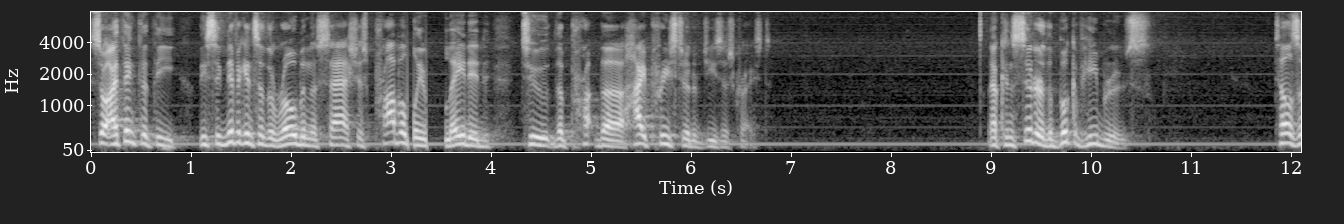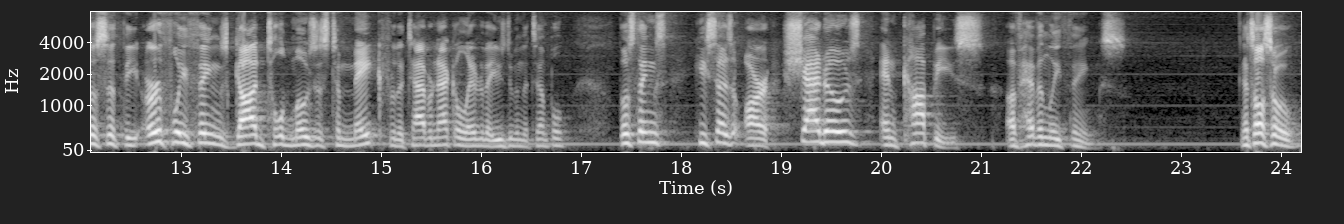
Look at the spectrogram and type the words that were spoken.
so I think that the, the significance of the robe and the sash is probably related to the, the high priesthood of Jesus Christ. Now consider the book of Hebrews tells us that the earthly things God told Moses to make for the tabernacle, later they used them in the temple, those things, he says, are shadows and copies of heavenly things. That's also,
